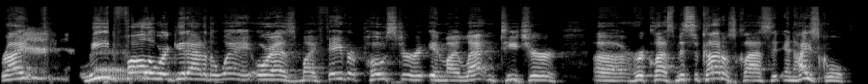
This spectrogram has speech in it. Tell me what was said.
right? Lead, follower, get out of the way. Or as my favorite poster in my Latin teacher, uh, her class, Miss Zuccato's class in high school,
